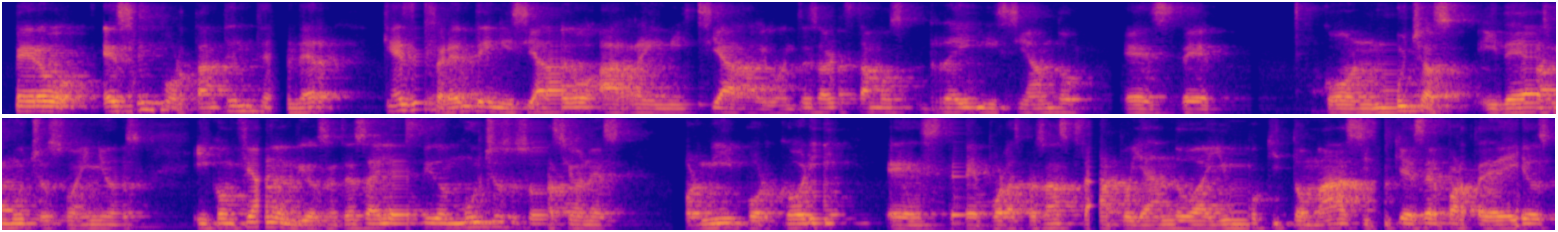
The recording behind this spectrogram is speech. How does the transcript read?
pero es importante entender que es diferente iniciar algo a reiniciar algo. Entonces ahorita estamos reiniciando este, con muchas ideas, muchos sueños y confiando en Dios. Entonces ahí les pido muchas sus oraciones por mí, por Cori, este, por las personas que están apoyando ahí un poquito más. Si tú quieres ser parte de ellos,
